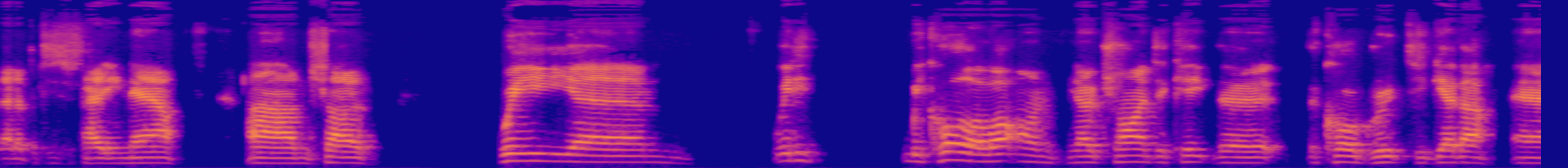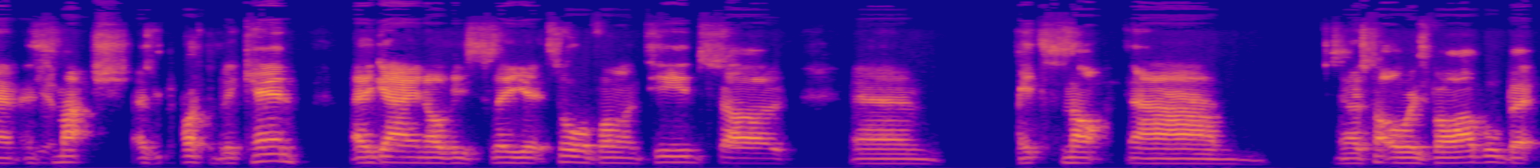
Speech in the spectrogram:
that are participating now. Um, so we um, we did, we call a lot on you know trying to keep the the core group together and as yep. much as we possibly can. Again, obviously, it's all volunteered, so um, it's not um, you know it's not always viable. But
